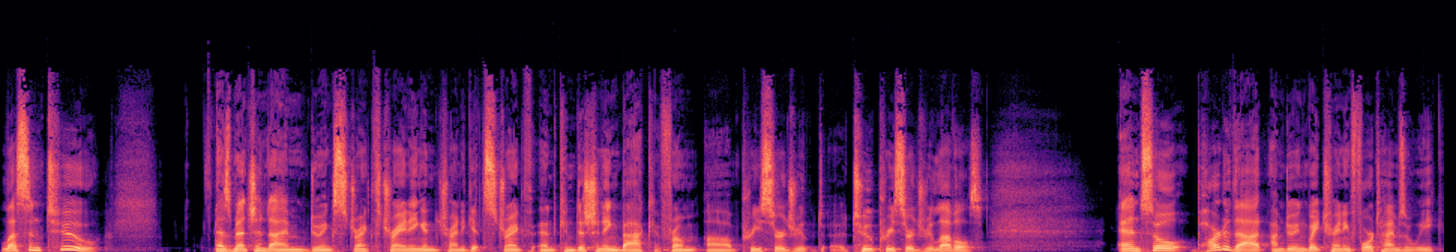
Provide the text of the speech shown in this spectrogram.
Lesson two as mentioned, I'm doing strength training and trying to get strength and conditioning back from uh, pre surgery to pre surgery levels. And so, part of that, I'm doing weight training four times a week,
